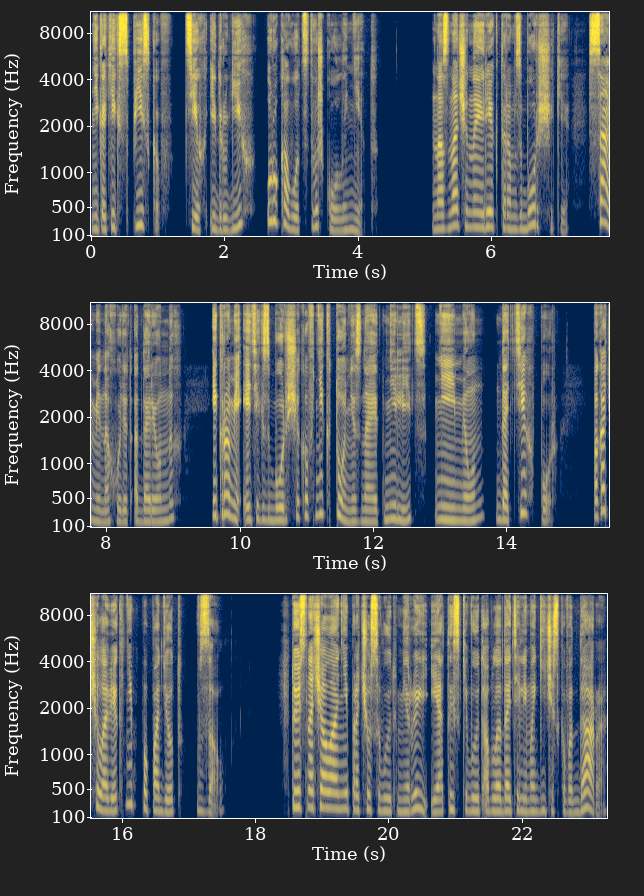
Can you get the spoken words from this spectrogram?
никаких списков тех и других у руководства школы нет. Назначенные ректором сборщики сами находят одаренных И кроме этих сборщиков никто не знает ни лиц, ни имен до тех пор, пока человек не попадет в зал. То есть сначала они прочесывают миры и отыскивают обладателей магического дара,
